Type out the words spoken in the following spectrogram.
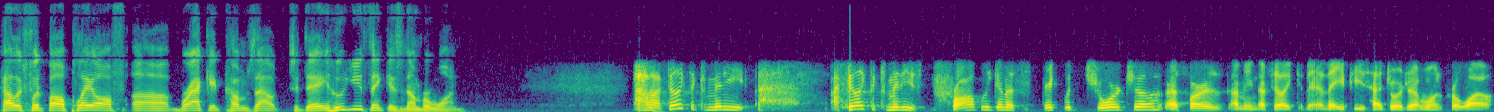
College football playoff uh, bracket comes out today. Who do you think is number one? Uh, I feel like the committee. I feel like the committee is probably going to stick with Georgia as far as I mean. I feel like the, the AP's had Georgia at one for a while.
